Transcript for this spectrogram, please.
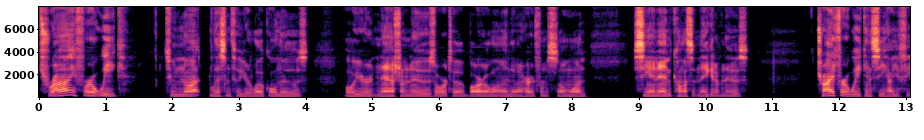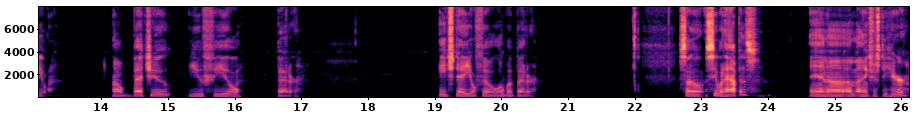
Try for a week to not listen to your local news or your national news, or to borrow a line that I heard from someone, CNN, constant negative news. Try it for a week and see how you feel. I'll bet you you feel better each day you'll feel a little bit better. So, see what happens. And uh, I'm anxious to hear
